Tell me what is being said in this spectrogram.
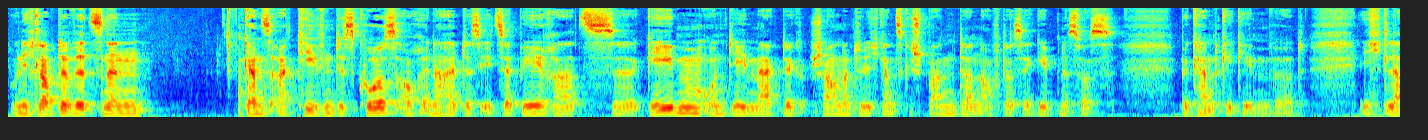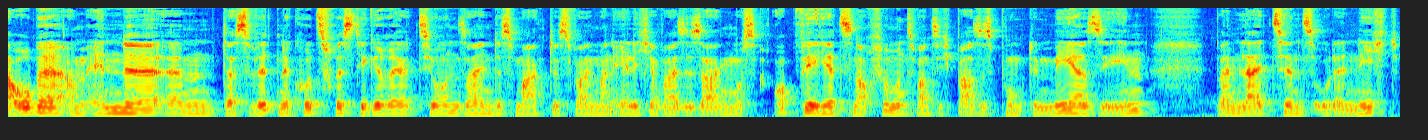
Und ich glaube, da wird es einen ganz aktiven Diskurs auch innerhalb des EZB-Rats äh, geben und die Märkte schauen natürlich ganz gespannt dann auf das Ergebnis, was bekannt gegeben wird. Ich glaube am Ende, ähm, das wird eine kurzfristige Reaktion sein des Marktes, weil man ehrlicherweise sagen muss, ob wir jetzt noch 25 Basispunkte mehr sehen beim Leitzins oder nicht,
